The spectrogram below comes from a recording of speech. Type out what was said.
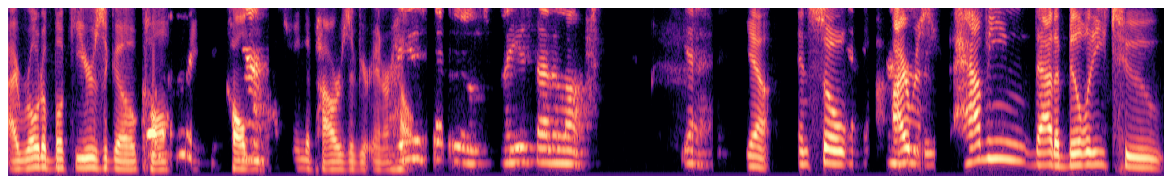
I wrote a book years ago oh, called oh, called yeah. Mastering the Powers of Your Inner Health. I use that a lot. I use that a lot. Yeah. Yeah. And so yeah, Iris, having that ability to,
